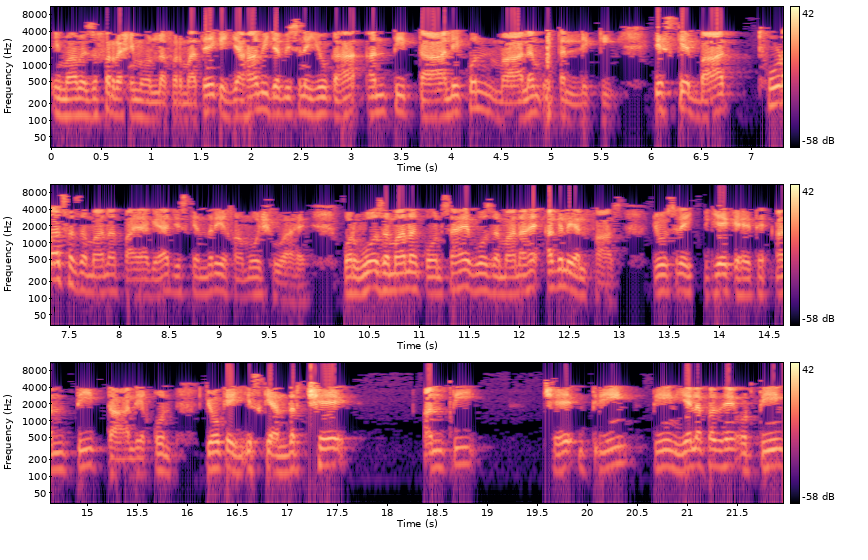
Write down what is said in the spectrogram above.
امام ظفر رحمہ اللہ فرماتے ہیں کہ یہاں بھی جب اس نے یوں کہا، انتی تالکن معلوم اتلق کی اس کے بعد تھوڑا سا زمانہ پایا گیا جس کے اندر یہ خاموش ہوا ہے۔ اور وہ زمانہ کون سا ہے؟ وہ زمانہ ہے اگلے الفاظ جو اس نے یہ کہے تھے، انتی تالقن، کیونکہ اس کے اندر چھ، انتی، چھ، تین تین یہ لفظ ہیں اور تین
